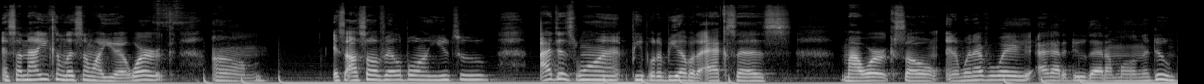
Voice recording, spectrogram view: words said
And so now you can listen while you're at work. Um, it's also available on youtube. I just want people to be able to access my work. So in whatever way i got to do that i'm willing to do.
